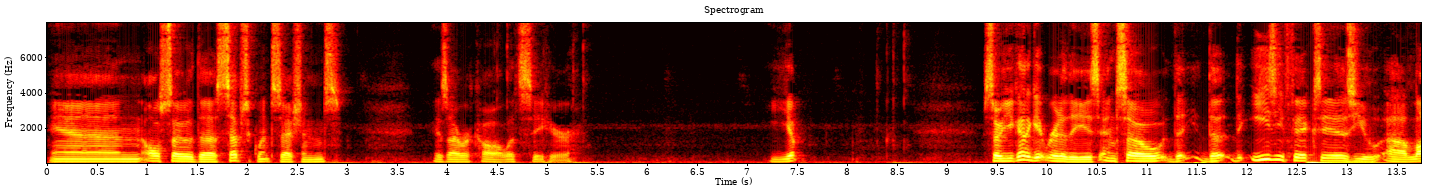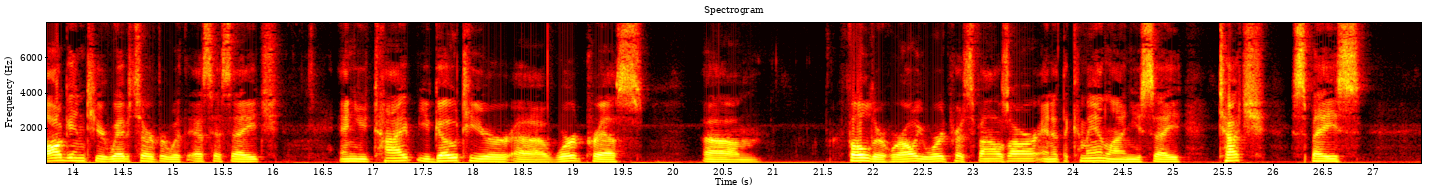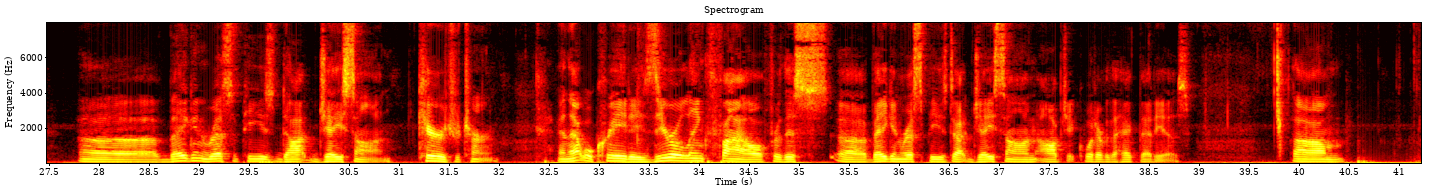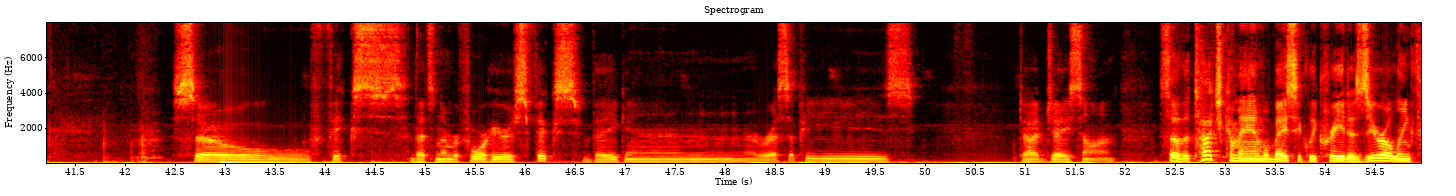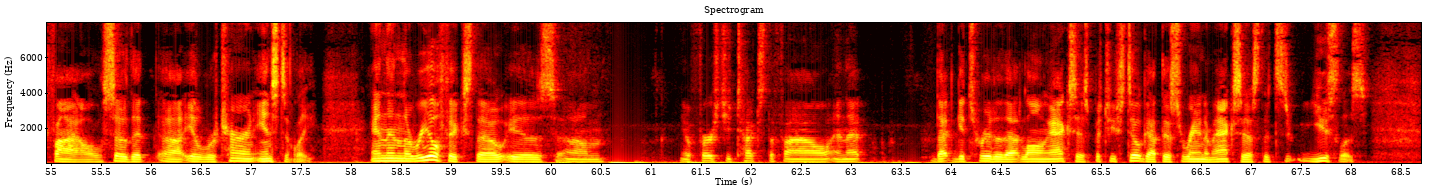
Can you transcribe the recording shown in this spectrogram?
and also the subsequent sessions, as I recall. Let's see here. Yep. So you got to get rid of these, and so the the the easy fix is you uh, log into your web server with SSH, and you type you go to your uh, WordPress um, folder where all your WordPress files are, and at the command line you say touch space uh, veganrecipes.json carriage return. And that will create a zero length file for this uh, veganrecipes.json object, whatever the heck that is. Um, so fix, that's number four here is fix vegan recipes.json. So the touch command will basically create a zero length file so that uh, it'll return instantly. And then the real fix though is, um, you know, first you touch the file and that that gets rid of that long access, but you've still got this random access that's useless.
